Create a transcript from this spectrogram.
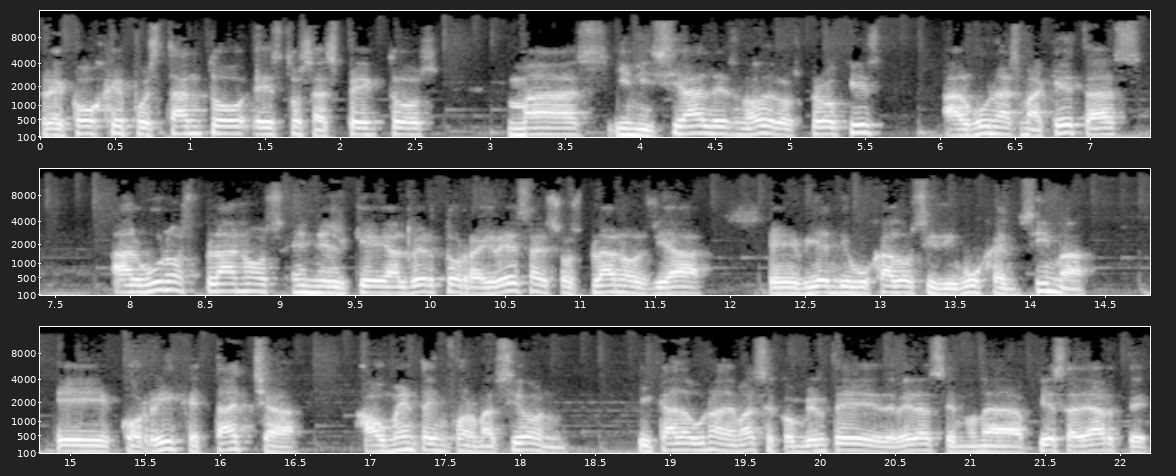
recoge pues tanto estos aspectos más iniciales ¿no? de los croquis, algunas maquetas, algunos planos en el que Alberto regresa, esos planos ya eh, bien dibujados y dibuja encima, eh, corrige, tacha, aumenta información y cada uno además se convierte de veras en una pieza de arte.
